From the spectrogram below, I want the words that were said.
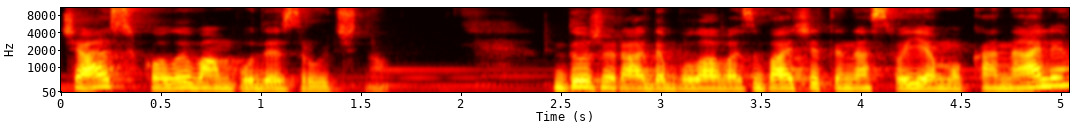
час, коли вам буде зручно. Дуже рада була вас бачити на своєму каналі.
